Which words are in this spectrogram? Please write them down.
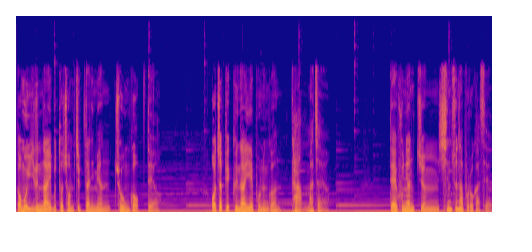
너무 이른 나이부터 점집 다니면 좋은 거 없대요. 어차피 그 나이에 보는 건 다 안 맞아요. 내후년쯤 신수나 보러 가세요.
